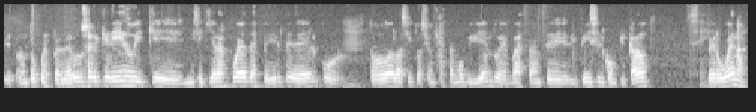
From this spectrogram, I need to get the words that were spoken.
de pronto pues perder un ser querido y que ni siquiera puedas despedirte de él por Mm. toda la situación que estamos viviendo. Es bastante difícil, complicado. Sí, Pero bueno,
